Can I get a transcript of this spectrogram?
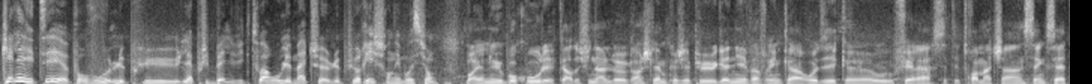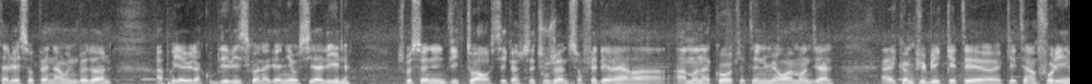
quelle a été pour vous le plus, la plus belle victoire ou le match le plus riche en émotions? Bon, Il y en a eu beaucoup. Les quarts de finale de Grand Chelem que j'ai pu gagner, Vavrinka, Roddick euh, ou Ferrer, c'était trois matchs à 5-7 à l'US Open à Wimbledon. Après, il y a eu la Coupe Davis qu'on a gagnée aussi à Lille. Je me souviens d'une victoire aussi quand j'étais tout jeune sur Federer à, Monaco, qui était numéro 1 mondial, avec un public qui était, euh, qui était en folie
